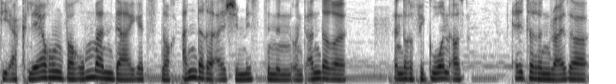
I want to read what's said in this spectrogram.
die Erklärung, warum man da jetzt noch andere Alchemistinnen und andere, andere Figuren aus älteren Riser,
